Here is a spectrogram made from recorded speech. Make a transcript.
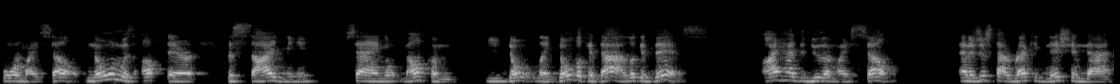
for myself. No one was up there beside me saying oh, malcolm you don't like don't look at that look at this. I had to do that myself. And it's just that recognition that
